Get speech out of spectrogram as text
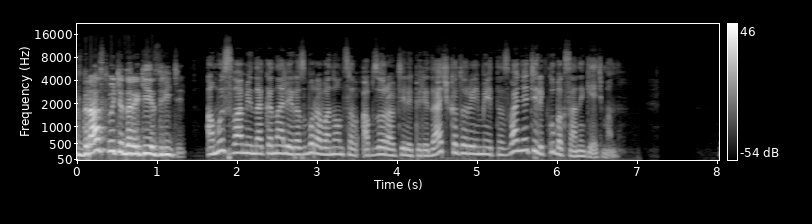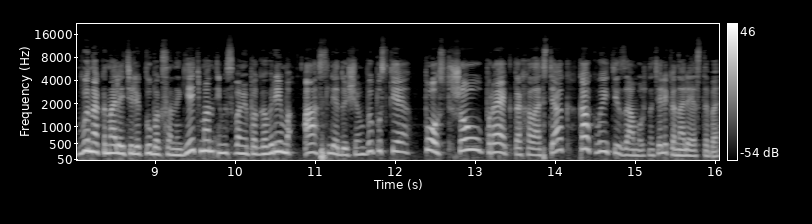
Здравствуйте, дорогие зрители! А мы с вами на канале разборов анонсов обзоров телепередач, который имеет название «Телеклуб Оксаны Гетман». Вы на канале Телеклуб Оксаны Гетман, и мы с вами поговорим о следующем выпуске пост-шоу проекта «Холостяк. Как выйти замуж» на телеканале СТБ.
